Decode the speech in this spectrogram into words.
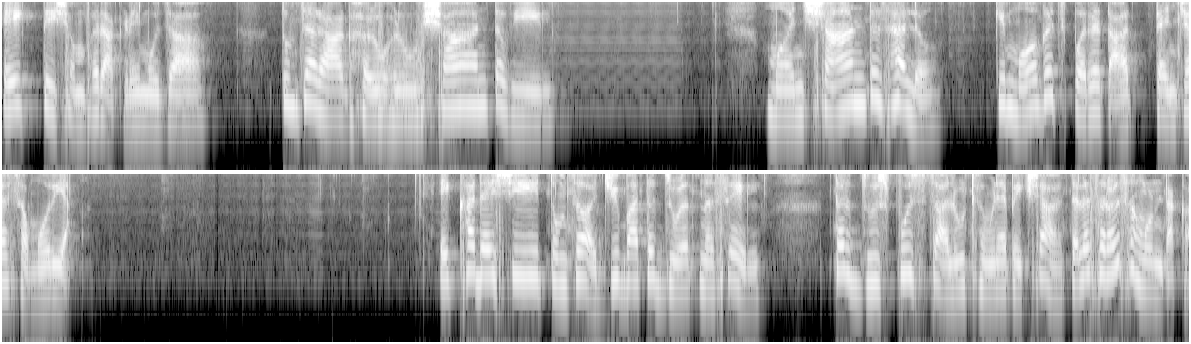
एक ते शंभर आकडे मोजा. तुमचा राग हळूहळू शांत होईल. मन शांत झालं की मगच परत आत त्यांच्यासमोर या. एखाद्याशी तुमचं अजिबातच जुळत नसेल तर धुसफूस चालू ठेवण्यापेक्षा त्याला सरळ सांगून टाका.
